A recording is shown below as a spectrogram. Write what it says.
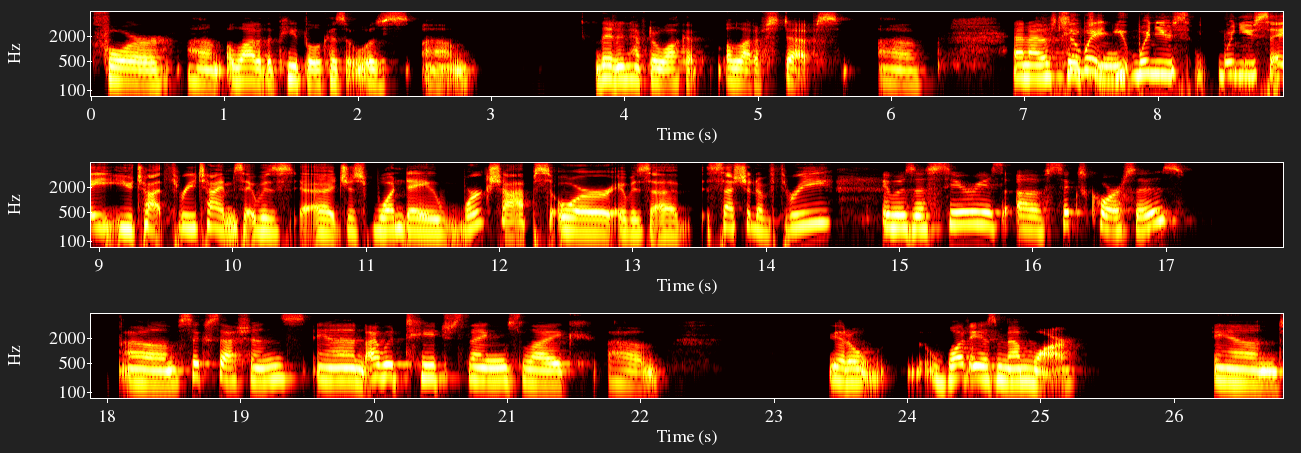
for um, a lot of the people because it was, um, they didn't have to walk up a lot of steps. Uh, And I was teaching. so wait you, when you when you say you taught three times, it was uh, just one day workshops, or it was a session of three. It was a series of six courses, um, six sessions, and I would teach things like, um, you know, what is memoir, and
